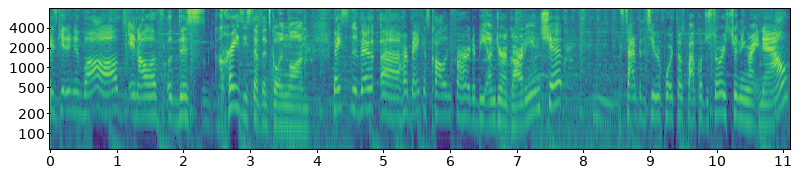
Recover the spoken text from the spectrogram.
is getting involved in all of this crazy stuff that's going on. Basically, uh, her bank is calling for her to be under a guardianship. It's time for the T Report. Those pop culture stories trending right now.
